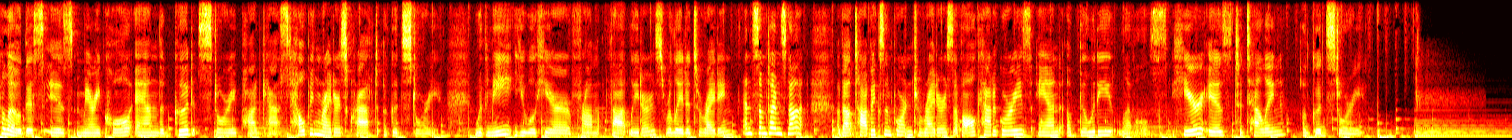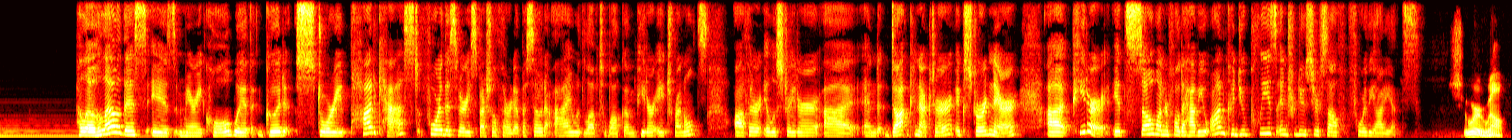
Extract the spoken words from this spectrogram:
Hello, this is Mary Kole and the Good Story Podcast, helping writers craft a good story. With me, you will hear from thought leaders related to writing, and sometimes not, about topics important to writers of all categories and ability levels. Here is to telling a good story. Hello, hello. This is Mary Kole with Good Story Podcast. For this very special third episode, I would love to welcome Peter H. Reynolds, author, illustrator, uh, and dot connector extraordinaire. Uh, Peter, it's so wonderful to have you on. Could you please introduce yourself for the audience? Sure. Well,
